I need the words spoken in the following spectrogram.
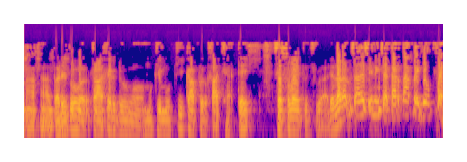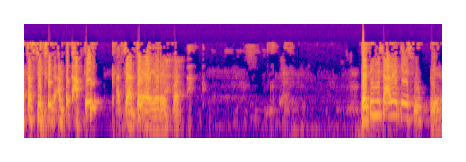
Nah, bariku terakhir dulu, mugi-mugi kabel fajate sesuai tujuan. Dalam misalnya sini Jakarta pengen fetus itu nggak kabel fajate ya repot. Jadi misalnya kayak supir,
